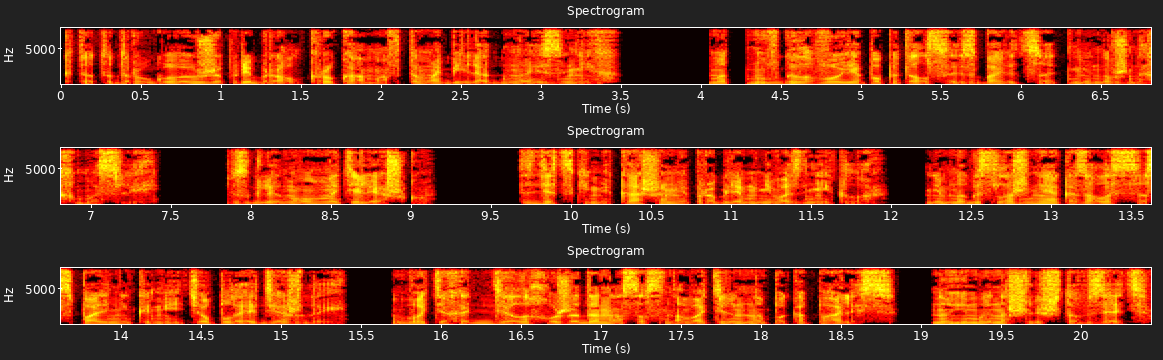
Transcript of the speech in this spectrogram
Кто-то другой уже прибрал к рукам автомобиль одной из них. Мотнув головой, я попытался избавиться от ненужных мыслей. Взглянул на тележку. С детскими кашами проблем не возникло. Немного сложнее оказалось со спальниками и теплой одеждой. В этих отделах уже до нас основательно покопались, но и мы нашли, что взять.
